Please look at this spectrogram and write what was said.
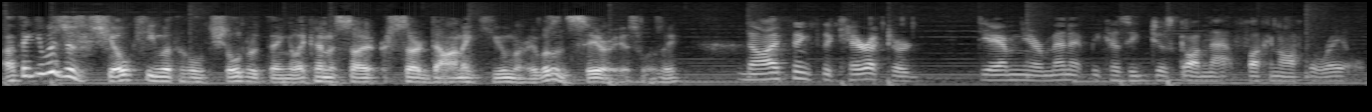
I think he was just joking with the whole children thing, like kind of sar- sardonic humor. He wasn't serious, was he? no, I think the character damn near meant it because he'd just gone that fucking off the rails.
